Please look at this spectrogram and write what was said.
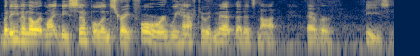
But even though it might be simple and straightforward, we have to admit that it's not ever easy.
